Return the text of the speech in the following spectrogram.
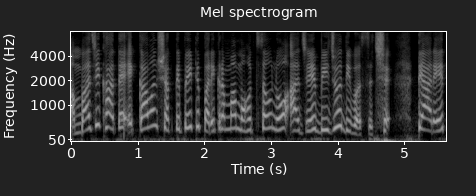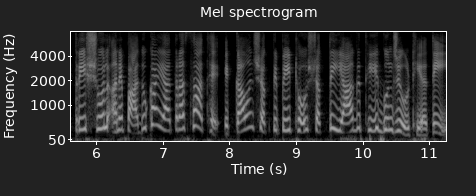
અંબાજી ખાતે એકાવન શક્તિપીઠ પરિક્રમા મહોત્સવનો આજે બીજો દિવસ છે. ત્યારે ત્રિશુલ અને પાદુકા યાત્રા સાથે એકાવન શક્તિપીઠો શક્તિયાગથી ગુંજી ઉઠી હતી.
